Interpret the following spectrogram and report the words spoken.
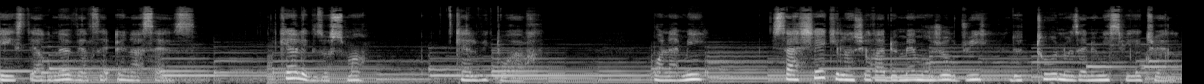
et Esther 9, versets 1 à 16. Quel exaucement! Quelle victoire! Mon ami, sachez qu'il en sera de même aujourd'hui de tous nos ennemis spirituels,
